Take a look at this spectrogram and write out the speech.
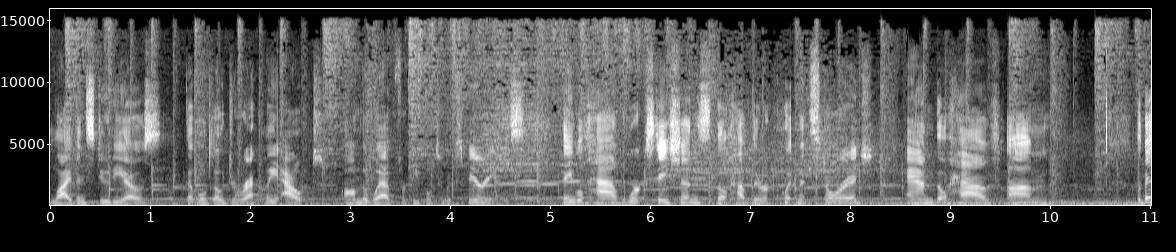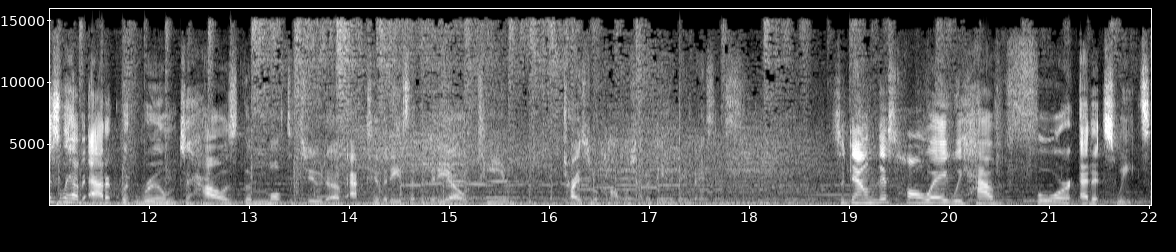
live in studios that will go directly out on the web for people to experience. They will have workstations, they'll have their equipment storage, and they'll have um, they'll basically have adequate room to house the multitude of activities that the video team tries to accomplish on a -day basis. So down this hallway, we have four edit suites.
